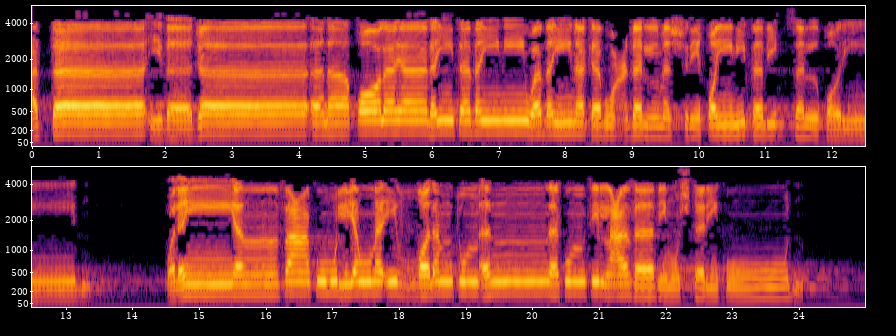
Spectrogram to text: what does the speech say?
حَتَّى إِذَا جَاءَنَا قَالَ يَا لَيْتَ بَيْنِي وَبَيْنَكَ بُعْدَ الْمَشْرِقَيْنِ فَبِئْسَ الْقَرِينُ وَلَن يَنفَعَكُمُ الْيَوْمَ إِذ ظَّلَمْتُمْ أَنَّكُمْ فِي الْعَذَابِ مُشْتَرِكُونَ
